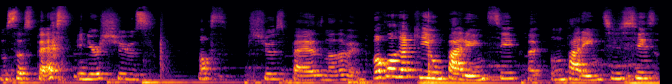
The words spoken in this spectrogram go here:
Nos seus pés. In your shoes. Nossa, shoes, pés, nada a ver. Vou colocar aqui um parêntese. Um parênteses.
